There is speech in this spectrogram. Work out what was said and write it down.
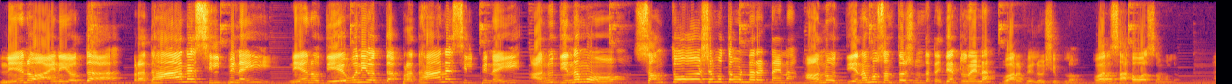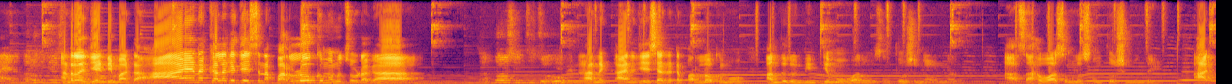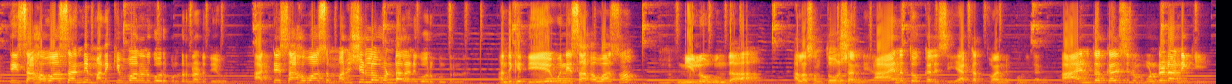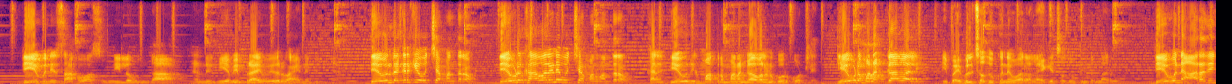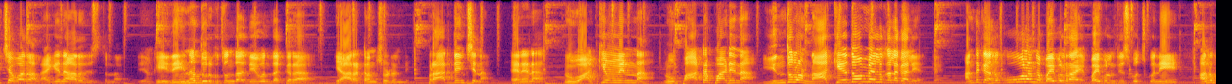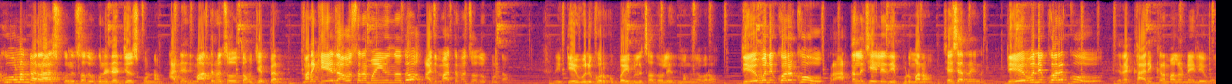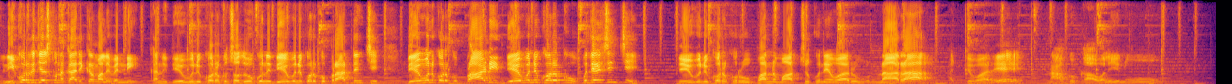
నేను ఆయన యొద్ద ప్రధాన శిల్పినై నేను దేవుని యొద్ద ప్రధాన శిల్పినై అనుదినము సంతోషముతో ఉన్నారట నాయన. అనుదినము సంతోషం ఉందట. ఇదేంట్లోనైనా వారి ఫెలోషిప్లో వారి సహవాసములో. ఆయన అండర్లైన్ చేయండి మాట. ఆయన కలగజేసిన పరలోకమును చూడగా ఆయన ఆయన చేశాడట పరలోకము అందులో నిత్యము వారు సంతోషంగా ఉన్నారు. ఆ సహవాసంలో సంతోషం ఉంది. అట్టి సహవాసాన్ని మనకివ్వాలని కోరుకుంటున్నాడు దేవుడు. అట్టి సహవాసం మనుషుల్లో ఉండాలని కోరుకుంటున్నాడు. అందుకే దేవుని సహవాసం నీలో ఉందా? అలా సంతోషాన్ని ఆయనతో కలిసి ఏకత్వాన్ని పొందడానికి ఆయనతో కలిసి నువ్వు ఉండడానికి దేవుని సహవాసం నీలో ఉందా? నీ అభిప్రాయం వేరు ఆయన అభిప్రాయం. దేవుని దగ్గరికి వచ్చాం అందరం. దేవుడు కావాలనే వచ్చాం మనం అందరం. కానీ దేవునికి మాత్రం మనం కావాలని కోరుకోవట్లేదు. దేవుడు మనకు కావాలి. ఈ బైబిల్ చదువుకునేవారు అలాగే చదువుకుంటున్నారు. దేవుని ఆరాధించేవారు అలాగేనే ఆరాధిస్తున్నారు. దేవునికి ఏదైనా దొరుకుతుందా దేవుని దగ్గర? ఈ ఆరటం చూడండి. ప్రార్థించిన ఏనైనా నువ్వు వాక్యం విన్నా నువ్వు పాట పాడినా ఇందులో నాకేదో మేలు కలగాలి అంటే అందుకే అనుకూలంగా బైబిల్ రా బైబిల్ని తీసుకొచ్చుకొని అనుకూలంగా రాసుకుని చదువుకునేటట్టు చేసుకుంటాం. అది అది మాత్రమే చదువుతాం చెప్పాను. మనకి ఏది అవసరమై ఉన్నదో అది మాత్రమే చదువుకుంటాం. కానీ దేవుని కొరకు బైబిల్ చదవలేదు మనం ఎవరం. దేవుని కొరకు ప్రార్థనలు చేయలేదు ఎప్పుడు మనం. చేశారు నేను దేవుని కొరకు ఏదైనా కార్యక్రమాలు ఉన్నాయి లేవు నీ కొరకు చేసుకున్న కార్యక్రమాలు ఇవన్నీ. కానీ దేవుని కొరకు చదువుకుని దేవుని కొరకు ప్రార్థించి దేవుని కొరకు పాడి దేవుని కొరకు ఉపదేశించి దేవుని కొరకు రూపాన్ని మార్చుకునేవారు ఉన్నారా? అట్టివారే నాకు కావలేను.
